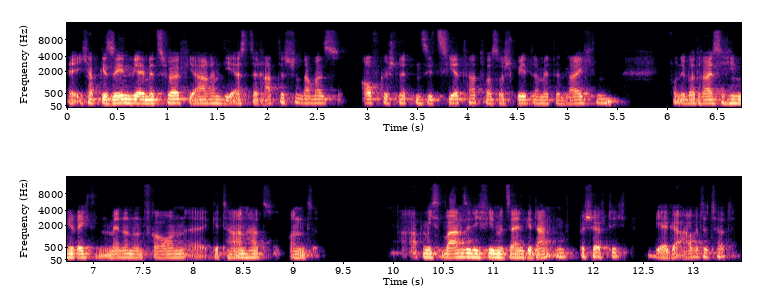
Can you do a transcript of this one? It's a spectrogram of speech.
Äh, ich habe gesehen, wie er mit zwölf Jahren die erste Ratte schon damals aufgeschnitten, seziert hat, was er später mit den Leichen von über 30 hingerichteten Männern und Frauen äh, getan hat. Und habe mich wahnsinnig viel mit seinen Gedanken beschäftigt, wie er gearbeitet hat.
